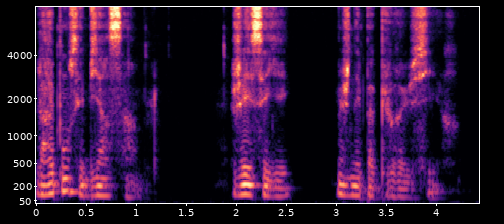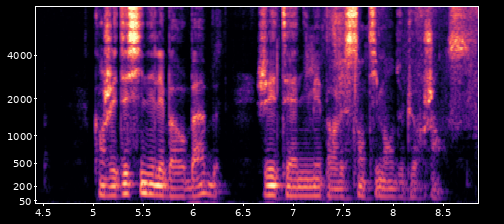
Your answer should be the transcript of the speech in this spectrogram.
La réponse est bien simple. J'ai essayé, mais je n'ai pas pu réussir. Quand j'ai dessiné les baobabs, j'ai été animé par le sentiment de l'urgence.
